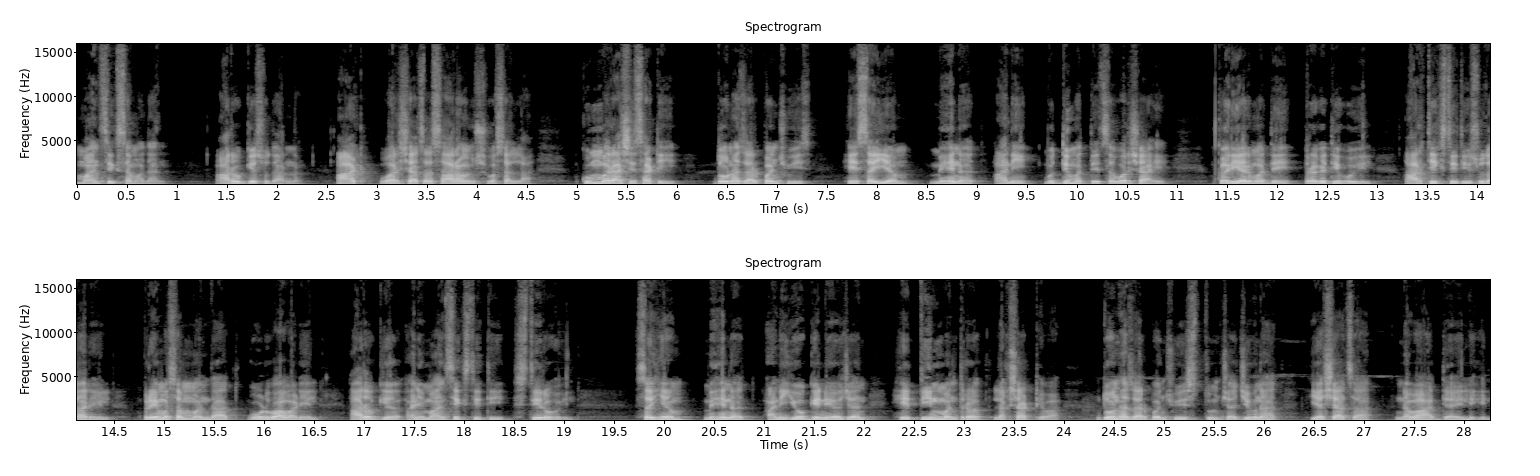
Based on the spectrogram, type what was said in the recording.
मानसिक समाधान. आरोग्य सुधारणा. आठ वर्षाचा सारांश व सल्ला कुंभ राशीसाठी दोन हजार पंचवीस हे संयम मेहनत आणि बुद्धिमत्तेचं वर्ष आहे. करिअरमध्ये प्रगती होईल आर्थिक स्थिती सुधारेल प्रेमसंबंधात गोडवा वाढेल आरोग्य आणि मानसिक स्थिती स्थिर होईल. संयम मेहनत आणि योग्य नियोजन हे तीन मंत्र लक्षात ठेवा. दोन हजार पंचवीस तुमच्या जीवनात यशाचा नवा अध्याय लिहील.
